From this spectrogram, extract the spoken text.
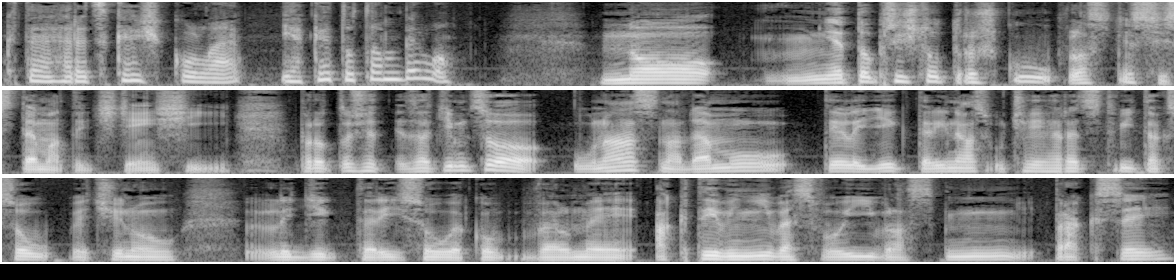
k té herecké škole, jaké to tam bylo? No, mně to přišlo trošku vlastně systematičtější, protože zatímco u nás na Damu ty lidi, kteří nás učí herectví, tak jsou většinou lidi, kteří jsou jako velmi aktivní ve své vlastní praxi,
